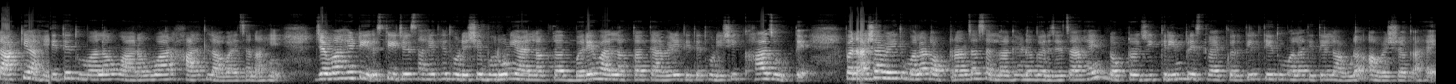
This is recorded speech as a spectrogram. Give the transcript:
टाके आहेत तिथे तुम्हाला वारंवार हात लावायचा नाही. जेव्हा हे स्टिचेस आहेत हे थोडेसे भरून यायला लागतात बरे व्हायला लागतात त्यावेळी तिथे थोडीशी खाज उठते. पण अशा वेळी तुम्हाला डॉक्टरांचा सल्ला घेणं गरजेचं आहे. डॉक्टर जी क्रीम प्रिस्क्राईब करतील ते तुम्हाला तिथे लावणं आवश्यक आहे.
